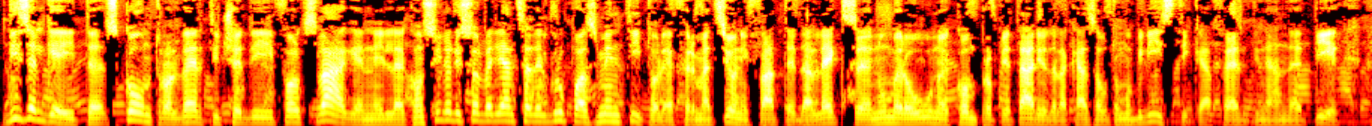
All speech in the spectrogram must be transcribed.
Dieselgate, scontro al vertice di Volkswagen. Il Consiglio di sorveglianza del gruppo ha smentito le affermazioni fatte dall'ex numero uno e comproprietario della casa automobilistica, Ferdinand Piech.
